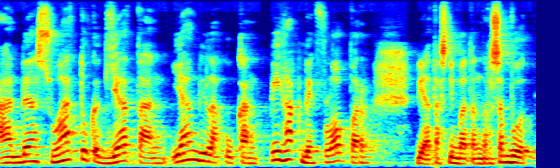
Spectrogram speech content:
ada suatu kegiatan yang dilakukan pihak developer di atas jembatan tersebut.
